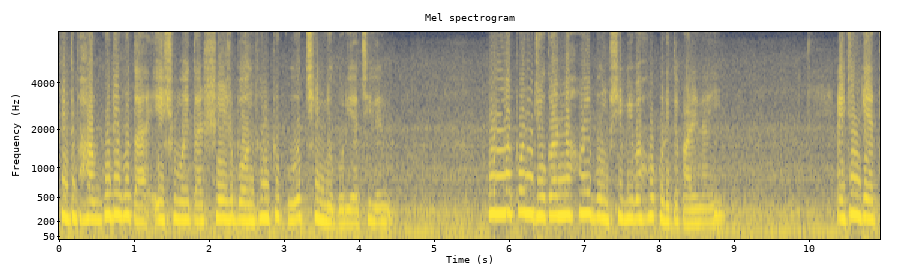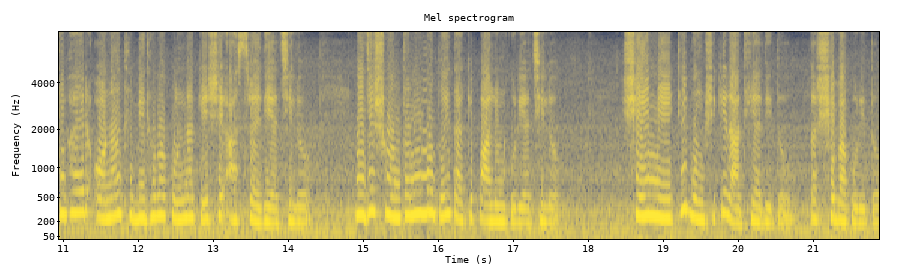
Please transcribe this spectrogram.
কিন্তু ভাগ্য দেবতা এই সময় তার শেষ বন্ধনটুকুও ছিন্ন করিয়াছিলেন। কন্যাপন জোগাড় না হয় বংশী বিবাহ করিতে পারে নাই। একজন জ্ঞাতি ভাইয়ের অনাথ বিধবা কন্যাকে সে আশ্রয় দিয়াছিল। নিজের সন্তানের মতোই তাকে পালন করিয়াছিল। সেই মেয়েটি বংশীকে রাধিয়া দিত, তার সেবা করিত।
